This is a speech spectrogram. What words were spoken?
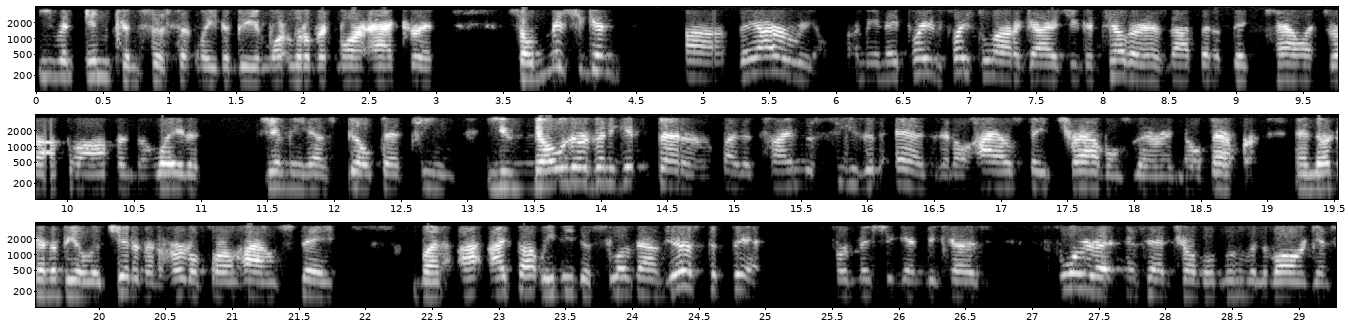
even inconsistently to be a little bit more accurate. So Michigan, uh, they are real. I mean, they played placed a lot of guys. You can tell there has not been a big talent drop off in the way that Jimmy has built that team. You know they're going to get better by the time the season ends and Ohio State travels there in November, and they're going to be a legitimate hurdle for Ohio State. But I, I thought we need to slow down just a bit for Michigan because Florida has had trouble moving the ball against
